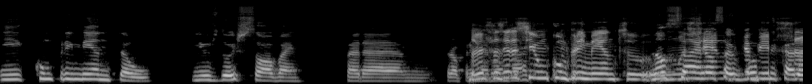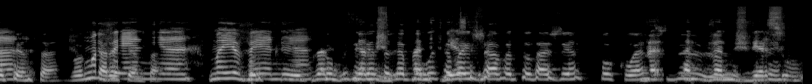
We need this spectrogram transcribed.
e cumprimenta-o e os dois sobem para, para o primeiro Deve fazer andar. assim um cumprimento. Não sei, não sei, vou cabeça, ficar atenta. Vou uma ficar vénia, atenta. meia vénia. Porque o Presidente vamos, da República beijava se... toda a gente pouco antes de... Vamos ver se o,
